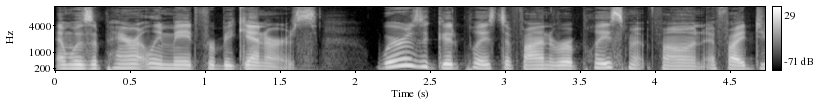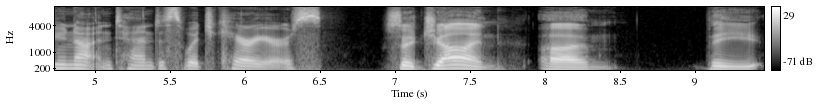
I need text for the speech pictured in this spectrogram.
and was apparently made for beginners. Where is a good place to find a replacement phone if I do not intend to switch carriers? So, John, um, the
